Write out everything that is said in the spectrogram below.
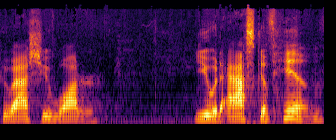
who asked you water, you would ask of him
